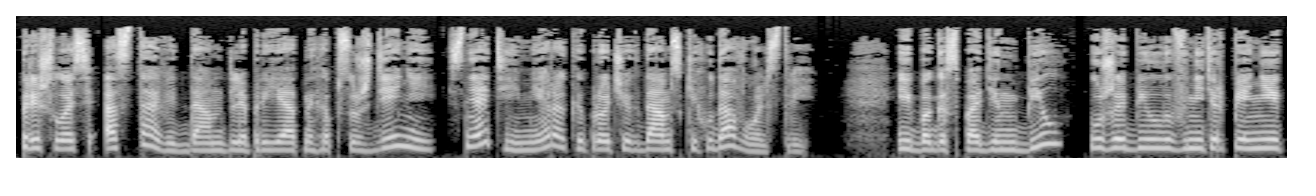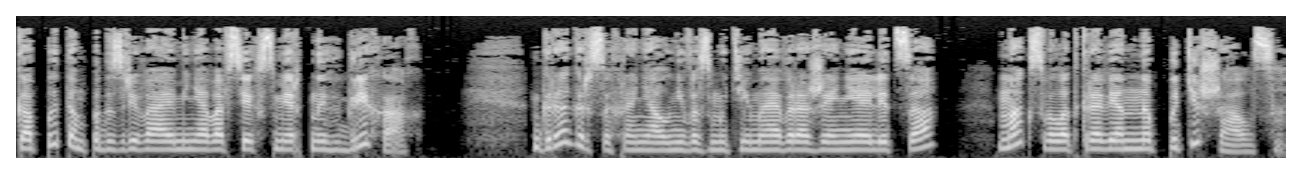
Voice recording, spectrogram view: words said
Пришлось оставить дам для приятных обсуждений, снятия мерок и прочих дамских удовольствий. Ибо господин Билл уже бил в нетерпении копытом, подозревая меня во всех смертных грехах. Грегор сохранял невозмутимое выражение лица, Максвелл откровенно потешался.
